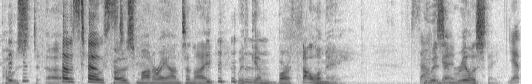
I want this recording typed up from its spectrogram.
Post. Uh, Post toast. Post Monterey on tonight with Kim Bartholomay, Sounds who is good. in real estate Yep.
